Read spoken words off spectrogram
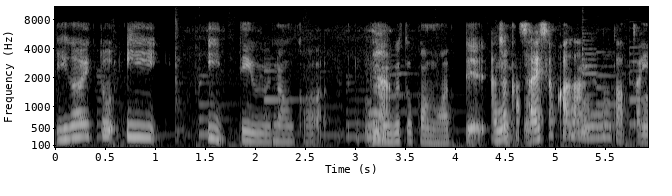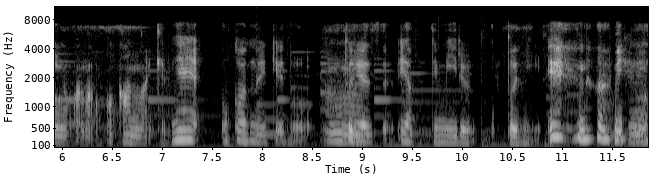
意外といいいいっていうなんかブログとかもあって、あなんか最初から布だったらいいのかなわかんないけど。ねわかんないけど、うん。とりあえずやってみることに。なりま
